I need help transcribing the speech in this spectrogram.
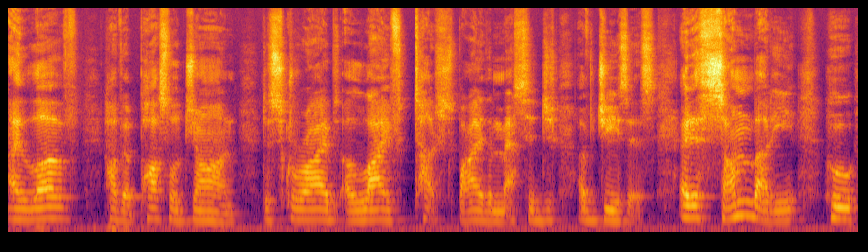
I love how the Apostle John describes a life touched by the message of Jesus. It is somebody who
